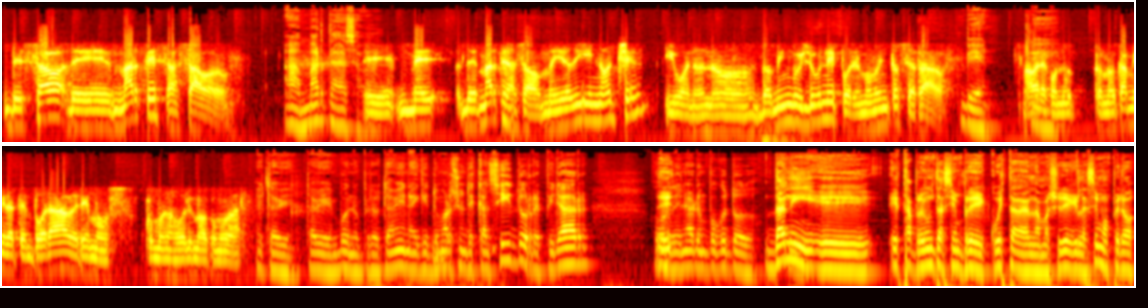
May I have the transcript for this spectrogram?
de sábado, de martes a sábado. Ah, martes a sábado. Eh, me- de martes a sábado, mediodía y noche, y bueno, no, domingo y lunes por el momento cerrado. Bien. Ahora cuando, cuando cambie la temporada veremos cómo nos volvemos a acomodar. Está bien, está bien. Bueno, pero también hay que tomarse un descansito, respirar, Eh, ordenar un poco todo. Dani, eh, esta pregunta siempre cuesta a la mayoría que la hacemos, pero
